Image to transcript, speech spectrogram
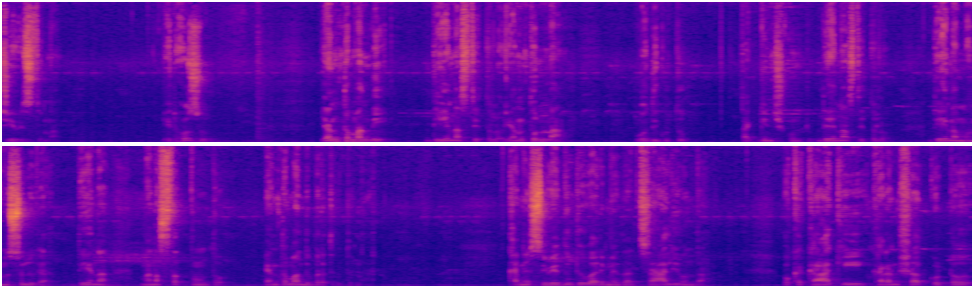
జీవిస్తున్నాను. ఈరోజు ఎంతమంది దీనస్థితిలో ఎంతున్నా ఒదుగుతూ తగ్గించుకుంటూ దీనస్థితిలో దీన మనసులుగా దీన మనస్తత్వంతో ఎంతమంది బ్రతుకుతున్నారు? కనీసం ఎదుటి వారి మీద జాలి ఉందా? ఒక కాకి కరెంట్ షాక్ కొట్టో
